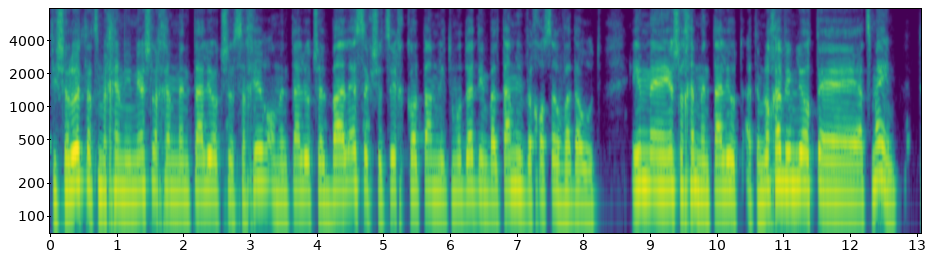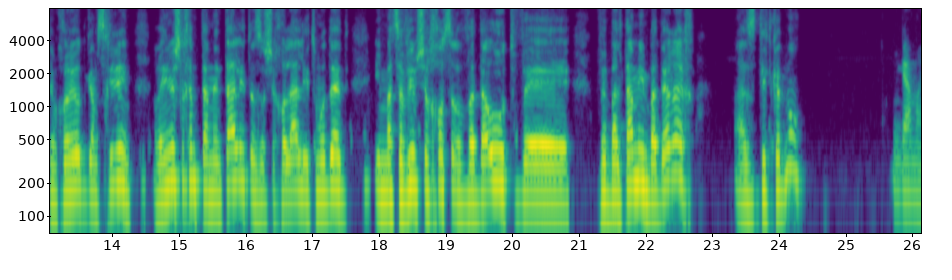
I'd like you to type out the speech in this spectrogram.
תשאלו את עצמכם אם יש לכם מנטליות של שכיר או מנטליות של בעל עסק שצריך כל פעם להתמודד עם בלת"מים וחוסר ודאות. אם uh, יש לכם מנטליות, אתם לא חייבים להיות uh, עצמאים, אתם יכולים להיות גם שכירים, אבל אם יש לכם את המנטלית הזו שיכולה להתמודד עם מצבים של חוסר ודאות ו... ובלת"מים בדרך, אז תתקדמו. לגמרי.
